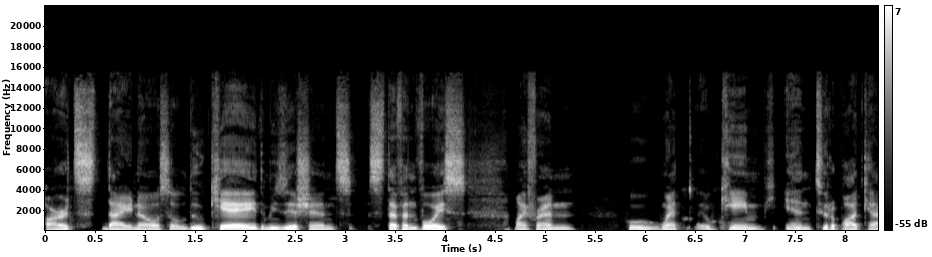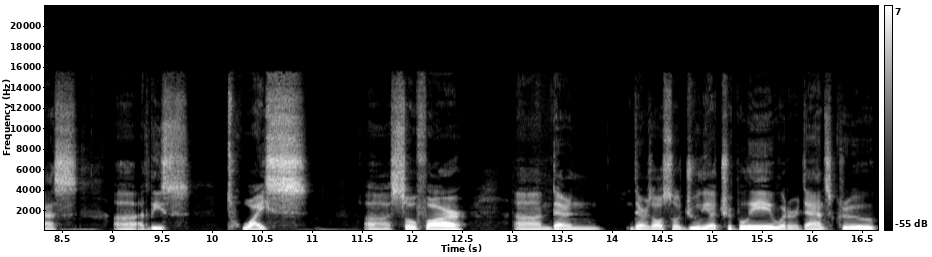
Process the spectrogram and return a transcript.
arts know. So Luke the musicians, Stefan Voice, my friend who went who came into the podcast uh, at least twice uh, so far. Um, then there's also Julia Tripoli with her dance crew.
